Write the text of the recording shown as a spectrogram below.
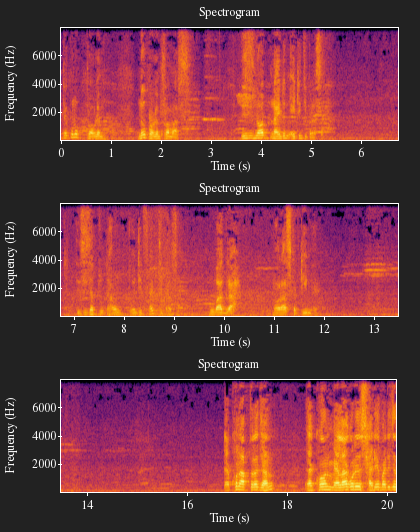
এটা কোনো problem no problem from us this is not nineteen eighty Tiprasa this is a two thousand twenty five Tiprasa Mubagra Maharashtra का टीम है এখন আপনারা যান এখন মেলা করে সাইডে ফাইডে যে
